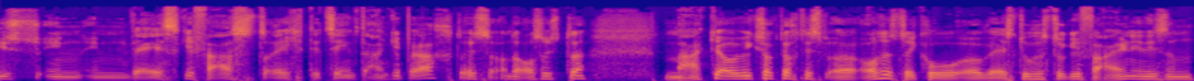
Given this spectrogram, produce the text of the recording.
ist in, in weiß gefasst, recht dezent angebracht als an der Ausrüstermarke, aber wie gesagt auch das äh, Ausrüstertrikot äh, weiß durchaus so gefallen in diesem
